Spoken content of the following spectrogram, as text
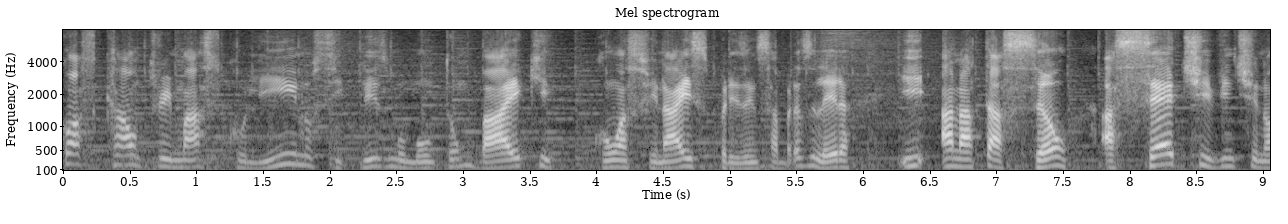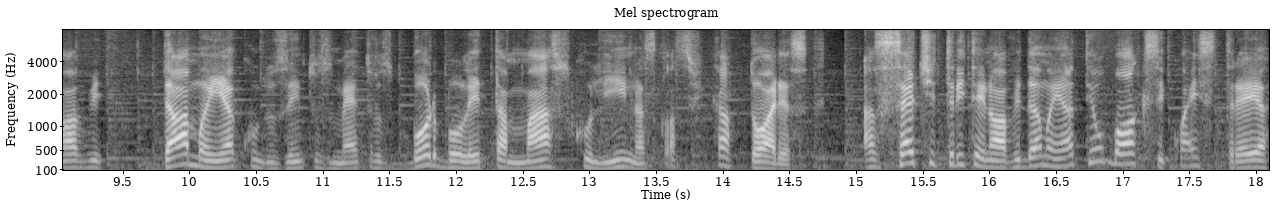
cross country masculino, ciclismo mountain bike, com as finais presença brasileira, e a natação às 7h29 da manhã, com 200 metros, borboleta masculina, as classificatórias. Às 7h39 da manhã tem o boxe com a estreia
